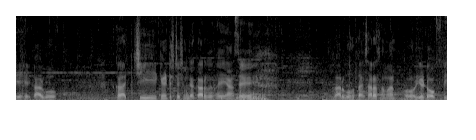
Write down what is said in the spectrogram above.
ये है कार्गो कराची, कैंट स्टेशन का कार्गो है यहाँ से। कार्गो होता है सारा सामान और ये डॉग्स भी।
